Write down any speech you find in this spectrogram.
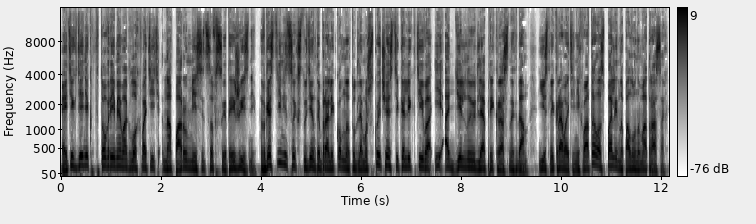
Этих денег в то время могло хватить на пару месяцев сытой жизни. В гостиницах студенты брали комнату для мужской части коллектива и отдельную для прекрасных дам. Если кровати не хватало, спали на полу на матрасах.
